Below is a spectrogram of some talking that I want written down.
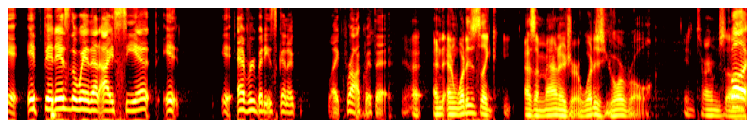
it, if it is the way that I see it, it, it everybody's gonna like rock with it. Yeah. And and what is like as a manager, what is your role in terms of Well,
